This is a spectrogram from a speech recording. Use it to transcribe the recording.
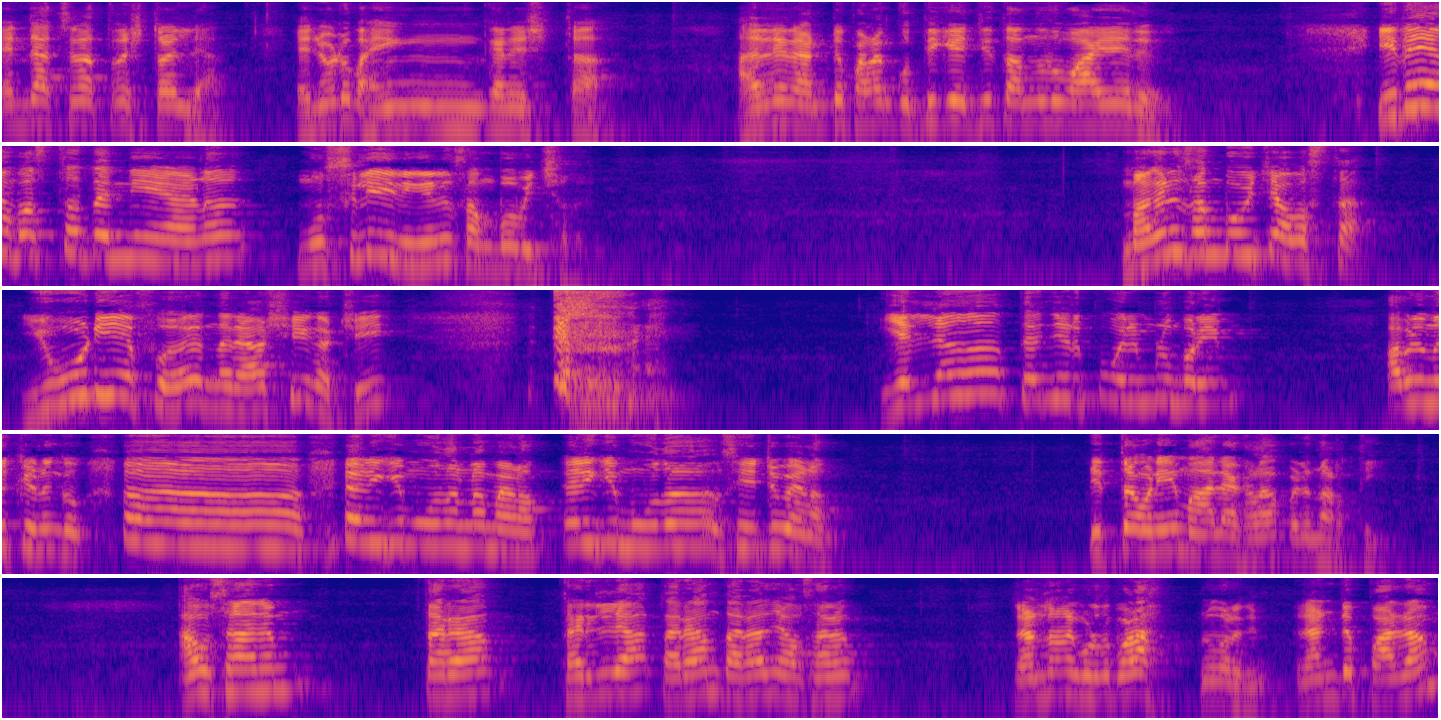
എന്റെ അച്ഛൻ അത്ര ഇഷ്ടമില്ല. എന്നോട് ഭയങ്കര ഇഷ്ടമാണ് അതിൽ രണ്ട് പഴം കുത്തിക്കയറ്റി തന്നത് വായേര്. ഇതേ അവസ്ഥ തന്നെയാണ് മുസ്ലിം ലീഗിന് സംഭവിച്ചത്. മകന് സംഭവിച്ച അവസ്ഥ. യു ഡി എഫ് എന്ന രാഷ്ട്രീയ കക്ഷി എല്ലാ തെരഞ്ഞെടുപ്പ് വരുമ്പോഴും പറയും അവരൊന്ന് കിണുങ്ങും "ആ, എനിക്ക് മൂന്നെണ്ണം വേണം. എനിക്ക് മൂന്ന് സീറ്റ് വേണം. ഇത്തവണയും ആ ലഹളം നടത്തി. അവസാനം തരാം തരില്ല തരാം തരാം അവസാനം രണ്ടെണ്ണം കൊടുത്തു പോടാ എന്ന് പറഞ്ഞു. രണ്ട് പഴം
